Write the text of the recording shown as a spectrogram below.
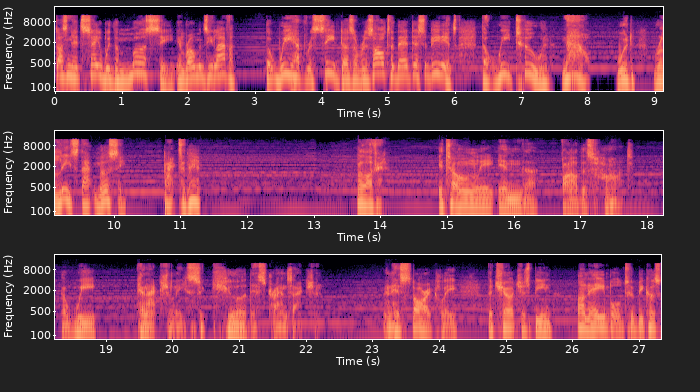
Doesn't it say with the mercy in Romans 11 that we have received as a result of their disobedience, that we too now would release that mercy back to them? Beloved, it's only in the Father's heart that we can actually secure this transaction. And historically, the church has been unable to because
